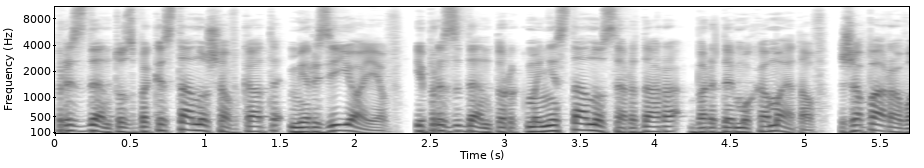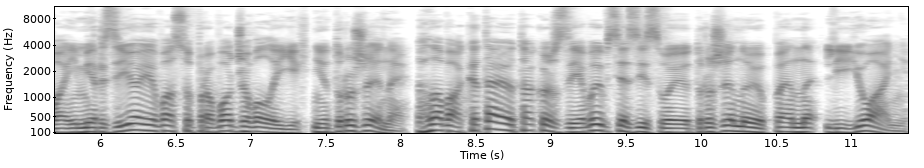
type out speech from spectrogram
президент Узбекистану Шавкат Мірзійоєв і президент Туркменістану Сердар Бердимухамедов. Жапарова і Мірзійоєва супроводжували їхні дружини. Глава Китаю також з'явився зі своєю дружиною Пен Лі Юань.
